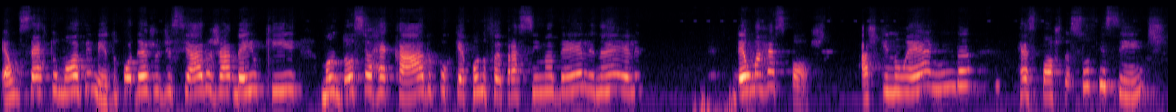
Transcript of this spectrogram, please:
é um certo movimento. O Poder Judiciário já meio que mandou seu recado, porque quando foi para cima dele, né, ele deu uma resposta. Acho que não é ainda resposta suficiente,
